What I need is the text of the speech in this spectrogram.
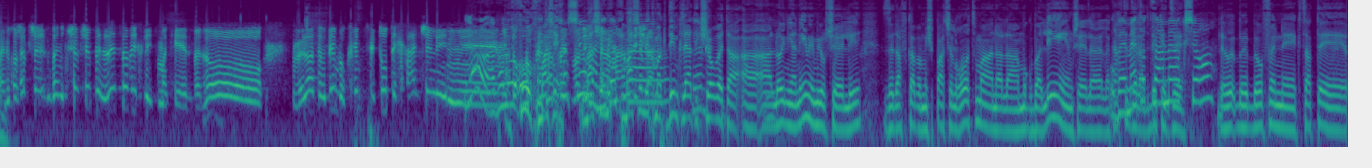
ואני, חושב ש- ואני חושב שבזה צריך להתמקד, ולא... ולא, אתם יודעים, לוקחים ציטוט אחד שלי. לא, אה, אבל הוא- הוא כל מה כך חשוב, מה אני שמ- דווקא- מה שמתמקדים כלי. התקשורת הלא ענייניים, אם יורשה לי, זה דווקא במשפט של רוטמן על המוגבלים, של לקחת את זה, באמת להדביק הוצא את זה. מהקשרו? ב- באופן אה, קצת אה,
